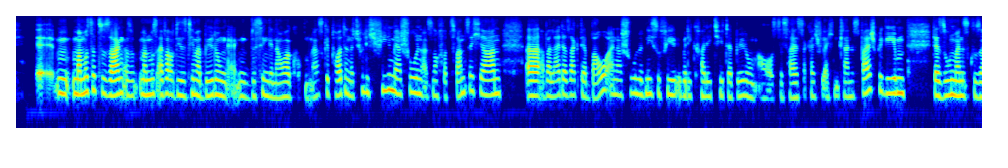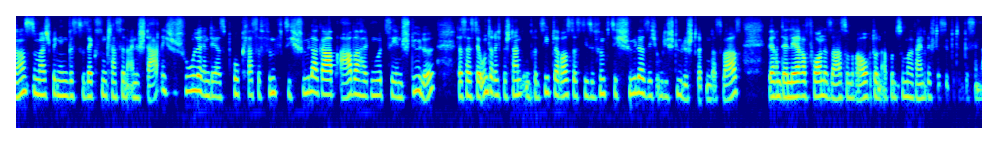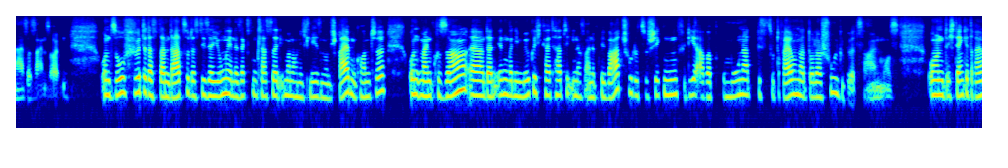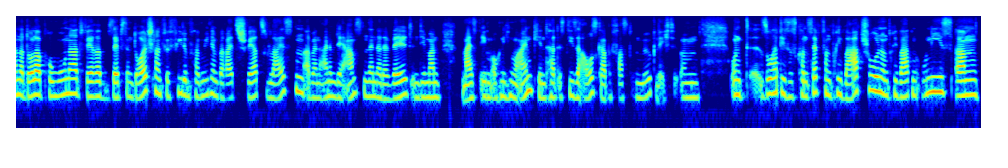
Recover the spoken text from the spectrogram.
man muss dazu sagen, also man muss einfach auf dieses Thema Bildung ein bisschen genauer gucken. Ne? Es gibt heute natürlich viel mehr Schulen als noch vor 20 Jahren, äh, aber leider sagt der Bau einer Schule nicht so viel über die Qualität der Bildung aus. Das heißt, da kann ich vielleicht ein kleines Beispiel geben. Der Sohn meines Cousins zum Beispiel ging bis zur sechsten Klasse in eine staatliche Schule, in der es pro Klasse 50 Schüler gab, aber halt nur zehn Stühle. Das heißt, der Unterricht bestand im Prinzip daraus, dass diese 50 Schüler sich um die Stühle stritten. Das war's, während der Lehrer vorne saß und rauchte und ab und zu mal reinrief, dass sie bitte ein bisschen leiser sein sollten. Und so führte das dann dazu, dass dieser Junge in der sechsten Klasse immer noch nicht lesen und schreiben konnte. Und mein Cousin äh, dann irgendwann die Möglichkeit hatte, ihn auf eine Privatschule zu schicken, für die er aber pro Monat bis zu 300 Dollar Schulgebühr zahlen muss. Und ich denke, 300 Dollar pro Monat wäre selbst in Deutschland für viele Familien bereits schwer zu leisten. Aber in einem der ärmsten Länder der Welt, in dem man meist eben auch nicht nur ein Kind hat, ist diese Ausgabe fast unmöglich. Ähm, und so hat dieses Konzept von Privatschulen und privaten Unis ähm,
